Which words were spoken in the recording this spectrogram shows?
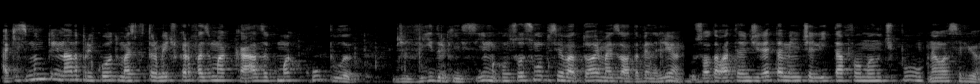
Aqui em cima não tem nada por enquanto, mas futuramente eu quero fazer uma casa com uma cúpula de vidro aqui em cima, como se fosse um observatório, mas ó, tá vendo ali, ó? O sol tá batendo diretamente ali e tá formando tipo um negócio ali, ó.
